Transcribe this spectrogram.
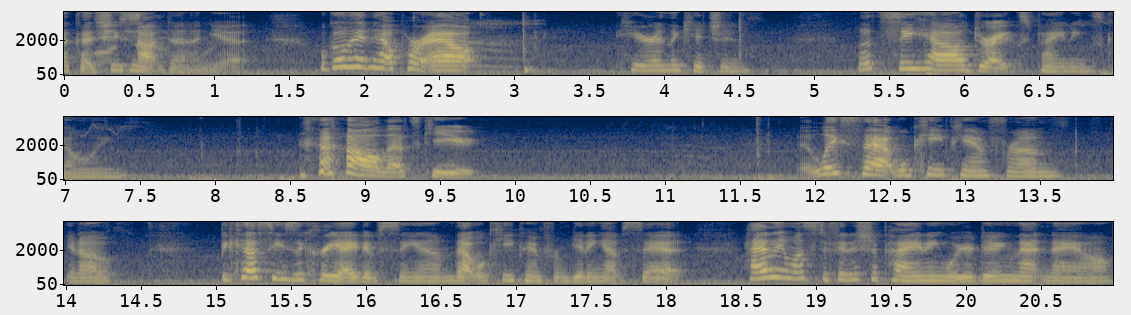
okay, she's not done yet. We'll go ahead and help her out here in the kitchen. Let's see how Drake's painting's going. oh, that's cute. At least that will keep him from, you know, because he's a creative sim, that will keep him from getting upset. Hailey wants to finish a painting. Well, you're doing that now.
